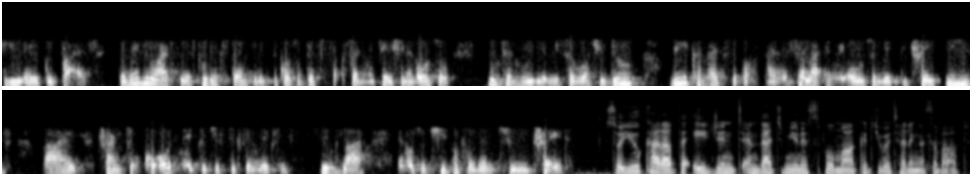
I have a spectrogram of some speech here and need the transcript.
to you at a good price. The reason why it's food expensive is because of this fragmentation and also intermediary. So what you do, we connect the buyer and the seller, and we also make the trade ease by trying to coordinate logistics and make it simpler and also cheaper for them to trade. So you cut out the agent and that municipal market you were telling us about?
